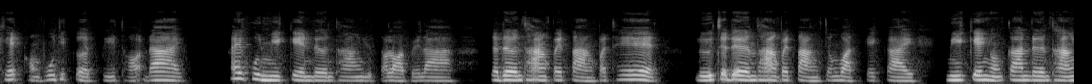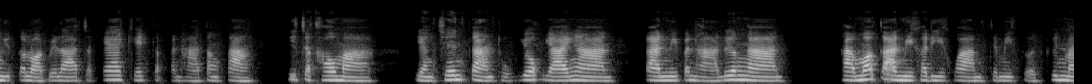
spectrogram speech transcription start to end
เคล็ดของผู้ที่เกิดปีเถาะได้ ให้คุณมีเกณฑ์เดินทางอยู่ตลอดเวลา จะเดินทางไปต่างประเทศ หรือจะเดินทางไปต่างจังหวัดไกลๆ มีเกณฑ์ของการเดินทางอยู่ตลอดเวลาจะแก้เคล็ดกับปัญหาต่างๆ ที่จะเข้ามา อย่างเช่น การถูกโยกย้ายงาน การมีปัญหาเรื่องงาน ถามว่าการมีคดีความจะมีเกิดขึ้นไหม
